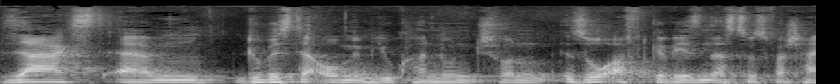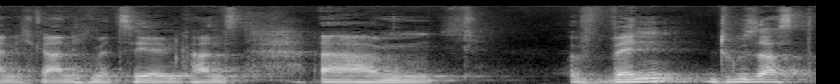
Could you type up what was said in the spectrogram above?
sagst, ähm, du bist da oben im Yukon nun schon so oft gewesen, dass du es wahrscheinlich gar nicht mehr zählen kannst. Ähm, wenn du sagst,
